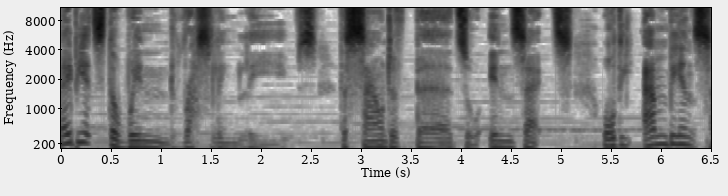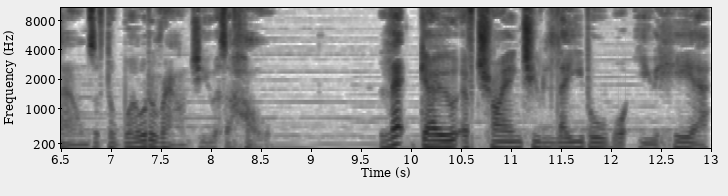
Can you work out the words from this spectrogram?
Maybe it's the wind rustling leaves, the sound of birds or insects, or the ambient sounds of the world around you as a whole. Let go of trying to label what you hear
